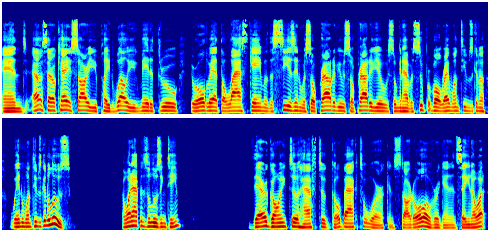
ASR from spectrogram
And I said, okay, sorry, you played well. You made it through. You were all the way at the last game of the season. We're so proud of you. So proud of you. So we're going to have a Super Bowl, right? One team's going to win. One team's going to lose. And what happens to the losing team? They're going to have to go back to work and start all over again and say, you know what?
